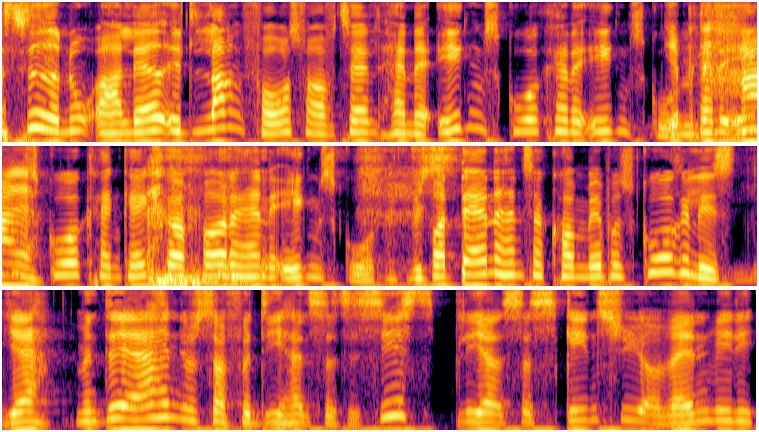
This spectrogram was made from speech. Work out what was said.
sidder nu og har lavet et langt forsvar og fortalt, han er ikke en skurk, han er ikke en skurk. Jamen, han det er ikke en jeg. skurk, han kan ikke gøre for det, han er ikke en skurk. Hvordan er han så kommet med på skurkelisten? Ja, men det er han jo så, fordi han så til sidst bliver så skinsyg og vanvittig,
